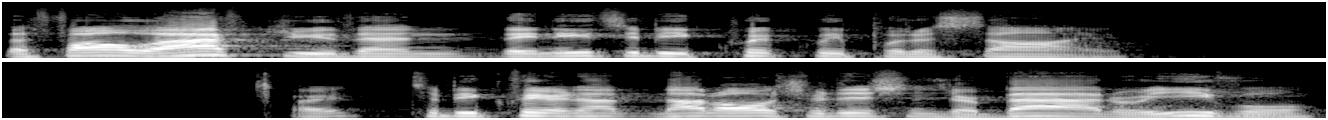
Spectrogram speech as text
that follow after you, then they need to be quickly put aside. Right? To be clear, not, not all traditions are bad or evil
